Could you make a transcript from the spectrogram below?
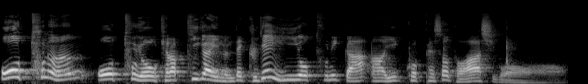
O2는 O2 요 결합 D가 있는데 그게 2O2니까 아, 이 곱해서 더하시고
